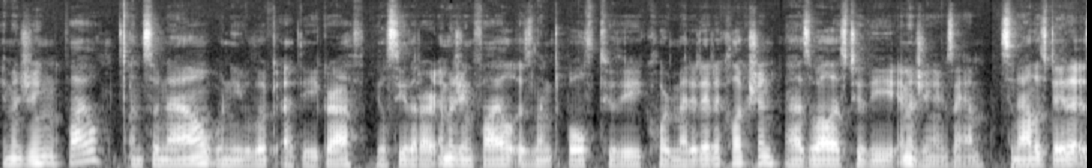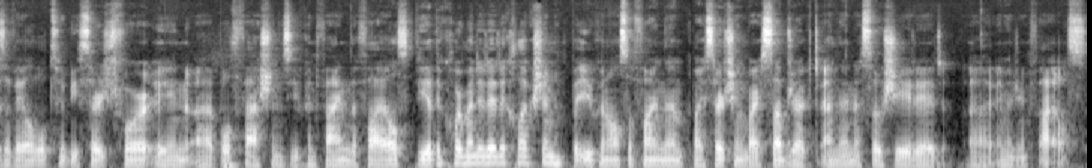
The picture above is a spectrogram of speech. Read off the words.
imaging file. And so now when you look at the graph, you'll see that our imaging file is linked both to the core metadata collection as well as to the imaging exam. So now this data is available to be searched for in uh, both fashions. You can find the files via the core metadata collection, but you can also find them by searching by subject and then associated uh, imaging files.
